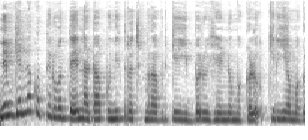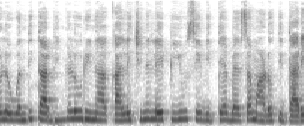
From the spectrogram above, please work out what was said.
ನಿಮಗೆಲ್ಲ ಗೊತ್ತಿರುವಂತೆ ನಟ ಪುನೀತ್ ರಾಜ್ಕುಮಾರ್ ಅವರಿಗೆ ಇಬ್ಬರು ಹೆಣ್ಣು ಮಕ್ಕಳು, ಕಿರಿಯ ಮಗಳು ವಂದಿತಾ ಬೆಂಗಳೂರಿನ ಕಾಲೇಜಿನಲ್ಲೇ ಪಿಯುಸಿ ವಿದ್ಯಾಭ್ಯಾಸ ಮಾಡುತ್ತಿದ್ದಾರೆ.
